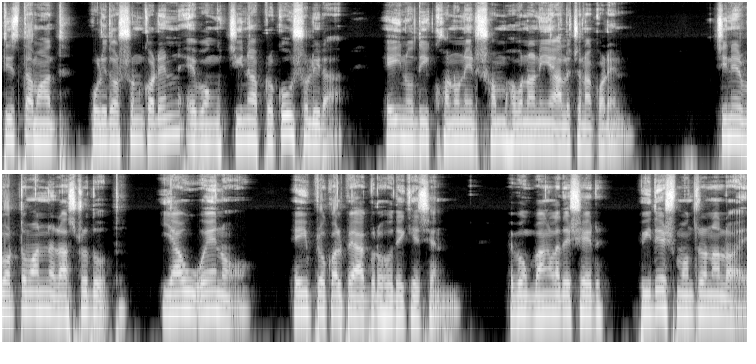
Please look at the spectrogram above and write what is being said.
তিস্তামাদ পরিদর্শন করেন এবং চীনা প্রকৌশলীরা এই নদী খননের সম্ভাবনা নিয়ে আলোচনা করেন। চীনের বর্তমান রাষ্ট্রদূত ইয়াও এই প্রকল্পে আগ্রহ দেখিয়েছেন এবং বাংলাদেশের বিদেশ মন্ত্রণালয়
